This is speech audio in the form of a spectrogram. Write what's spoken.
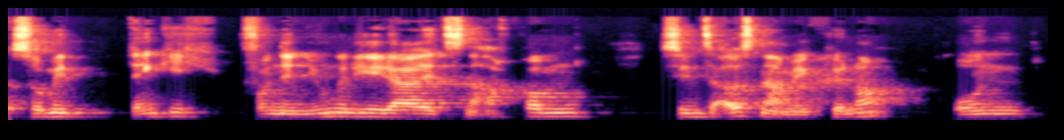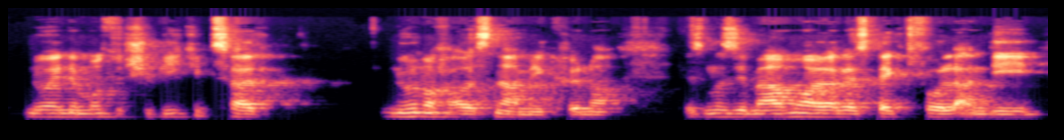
somit denke ich, von den Jungen, die da jetzt nachkommen, sind es Ausnahmekönner. Und nur in der MotoGP gibt es halt nur noch Ausnahmekönner. Das muss ich mir auch mal respektvoll an die,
